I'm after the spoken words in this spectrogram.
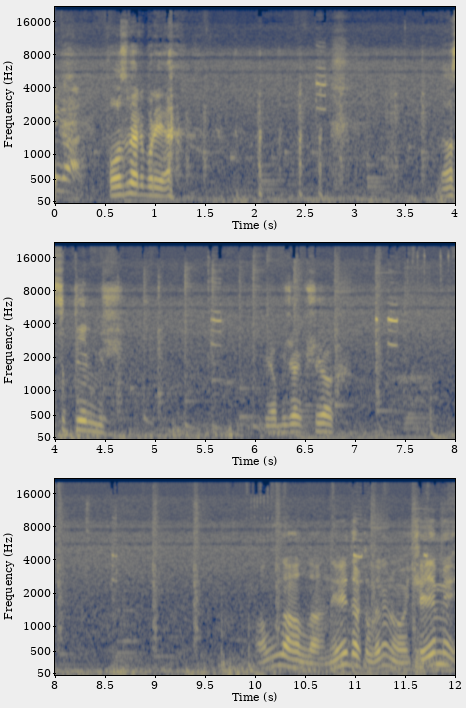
Egal. Poz ver buraya. Nasip değilmiş. Yapacak bir şey yok. Allah Allah. Nereye takıldı lan o? Şeye mi?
